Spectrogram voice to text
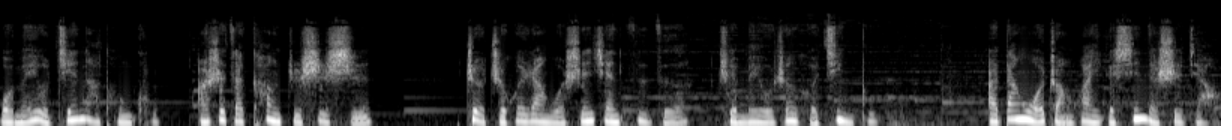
我没有接纳痛苦，而是在抗拒事实，这只会让我深陷自责。却没有任何进步，而当我转换一个新的视角，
